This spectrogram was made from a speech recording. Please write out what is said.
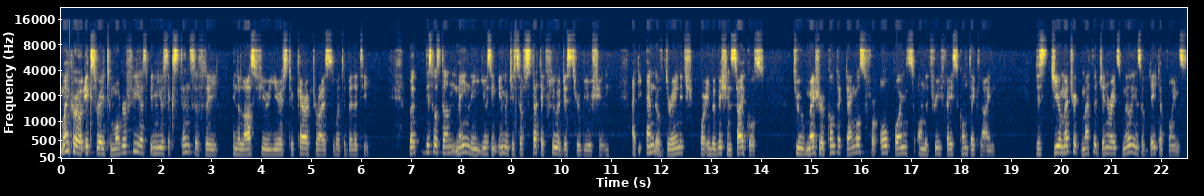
Micro X-ray tomography has been used extensively in the last few years to characterize wettability. But this was done mainly using images of static fluid distribution at the end of drainage or imbibition cycles to measure contact angles for all points on the three-phase contact line. This geometric method generates millions of data points,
